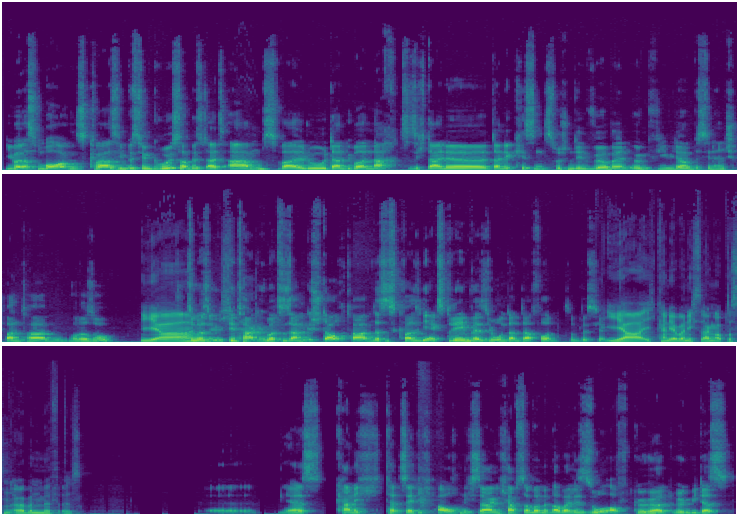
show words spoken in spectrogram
Wie war das morgens quasi ein bisschen größer bist als abends, weil du dann über Nacht sich deine, deine Kissen zwischen den Wirbeln irgendwie wieder ein bisschen entspannt haben oder so? Ja. Beziehungsweise den Tag über zusammengestaucht haben. Das ist quasi die Extremversion dann davon, so ein bisschen. Ja, ich kann dir aber nicht sagen, ob das ein Urban Myth ist. Äh, ja, das kann ich tatsächlich auch nicht sagen. Ich habe es aber mittlerweile so oft gehört, irgendwie, dass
